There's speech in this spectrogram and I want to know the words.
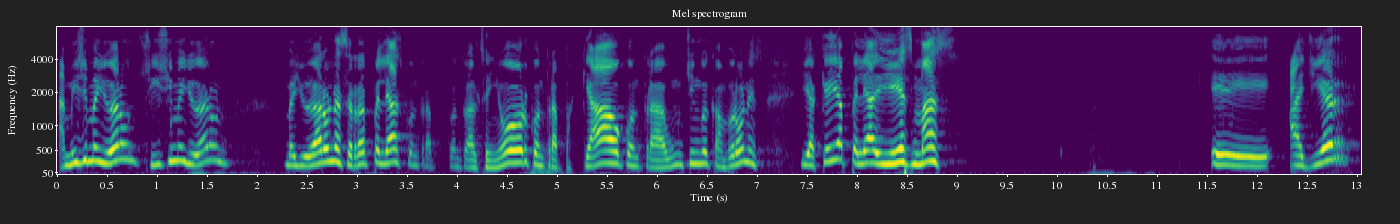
A mí sí me ayudaron, sí, sí me ayudaron. Me ayudaron a cerrar peleas contra, contra el señor, contra Paquiao, contra un chingo de cambrones. Y aquella pelea, y es más, eh, ayer,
